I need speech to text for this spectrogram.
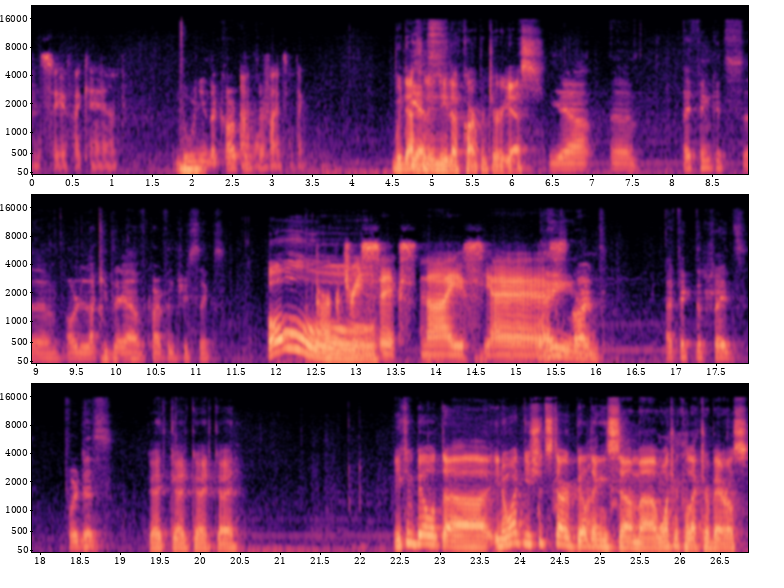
and see if I can. Do we need a I carpenter? I will find something. We definitely Yes. need a carpenter, yes. Yeah, um, I think it's um, our lucky day I have carpentry six. Oh! Carpentry six. Nice. Yes. Let's start. I picked the trades for this. Good, good, good, good. You can build, uh, you know what? You should start building some uh, water collector barrels.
